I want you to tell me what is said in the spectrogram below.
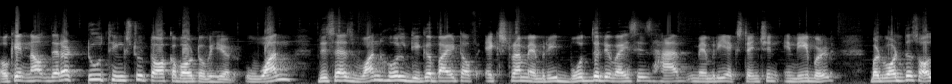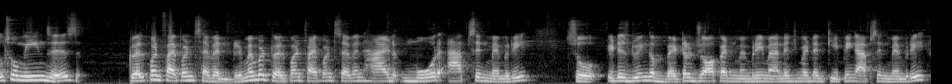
okay now there are two things to talk about over here. One this has one whole gigabyte of extra memory. Both the devices have memory extension enabled. But what this also means is 12.5.7 remember 12.5.7 had more apps in memory so it is doing a better job at memory management and keeping apps in memory.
